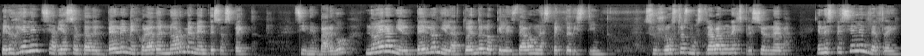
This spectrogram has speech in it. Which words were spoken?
pero Helen se había soltado el pelo y mejorado enormemente su aspecto. Sin embargo, no era ni el pelo ni el atuendo lo que les daba un aspecto distinto. Sus rostros mostraban una expresión nueva, en especial el del rey.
